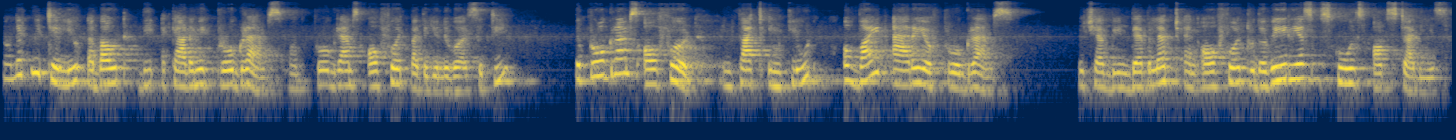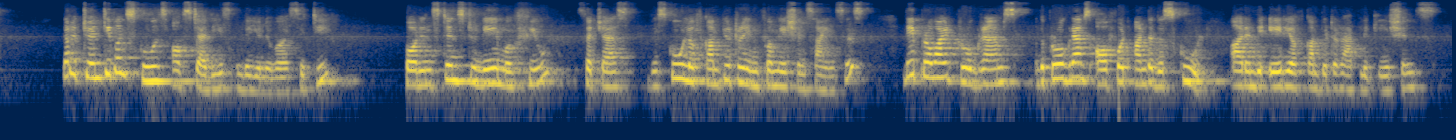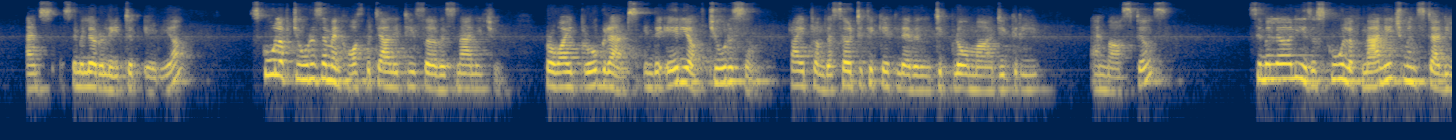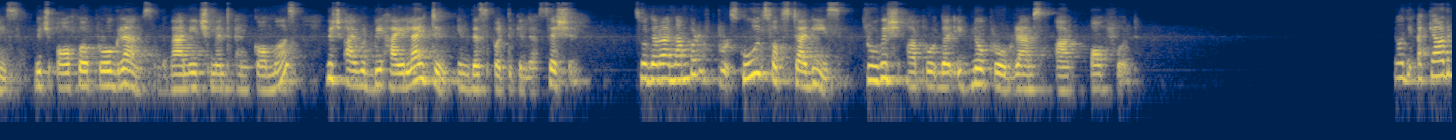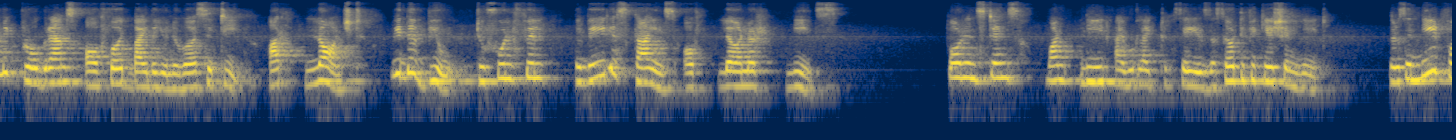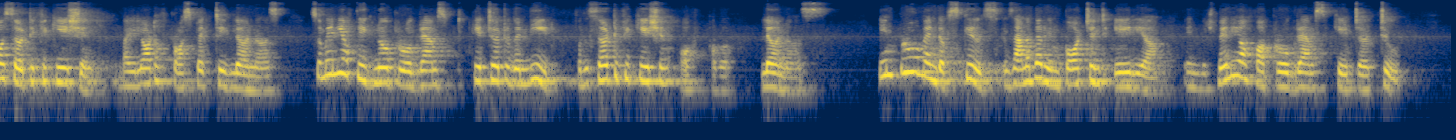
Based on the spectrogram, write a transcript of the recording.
Now let me tell you about the academic programs or the programs offered by the university. The programs offered, in fact, include a wide array of programs which have been developed and offered to the various schools of studies. There are 21 schools of studies in the university. For instance, to name a few, such as the School of Computer Information Sciences, they provide programs, the programs offered under the school are in the area of computer applications and similar related area. School of Tourism and Hospitality Service Management provide programs in the area of tourism, right from the certificate level, diploma, degree, and master's. Similarly, is a School of Management Studies, which offer programs in the management and commerce, which I would be highlighting in this particular session. So there are a number of schools of studies through which our the IGNOU programs are offered. Now, the academic programs offered by the university are launched with a view to fulfill the various kinds of learner needs. For instance, one need I would like to say is the certification need. There is a need for certification by a lot of prospective learners. So many of the IGNOU programs cater to the need for the certification of our learners. Improvement of skills is another important area in which many of our programs cater to.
